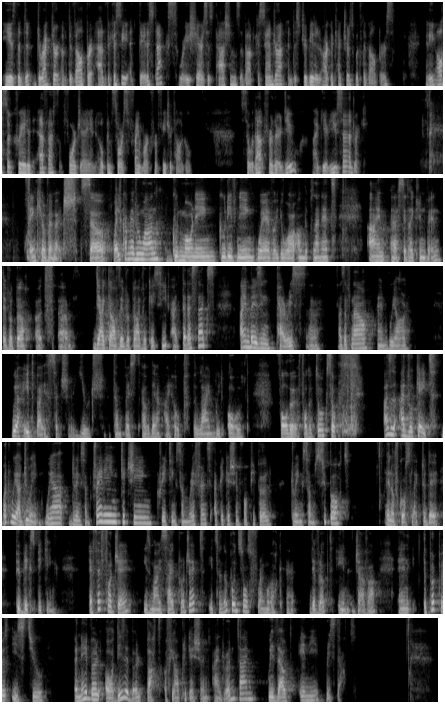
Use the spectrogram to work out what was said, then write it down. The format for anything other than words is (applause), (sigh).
He is the D Director of Developer Advocacy at DataStax, where he shares his passions about Cassandra and distributed architectures with developers. And he also created FF4J, an open source framework for feature toggle. So without further ado, I give you Cedrick. Thank you very much. So welcome everyone. Good morning, good evening, wherever you are on the planet. I'm uh, Cedrick Lunven, developer um, director of developer advocacy at DataStax. I'm based in Paris uh, as of now, and we are we are hit by such a huge tempest out there. I hope the line will hold for the for the talk. So as an advocate, what we are doing, we are doing some training, teaching, creating some reference application for people, doing some support, and of course, like today, public speaking. FF4J is my side project. It's an open source framework uh, developed in Java. And the purpose is to enable or disable part of your application at runtime without any restart.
